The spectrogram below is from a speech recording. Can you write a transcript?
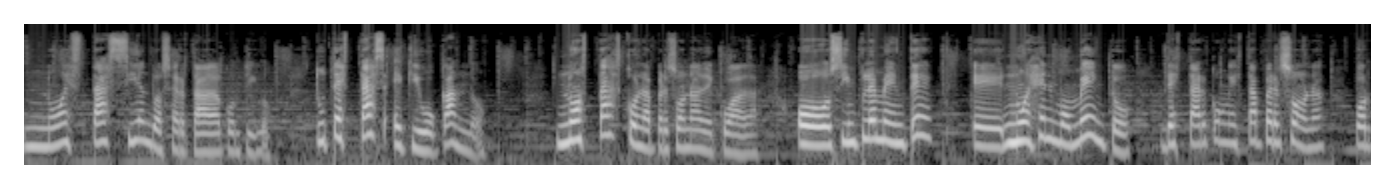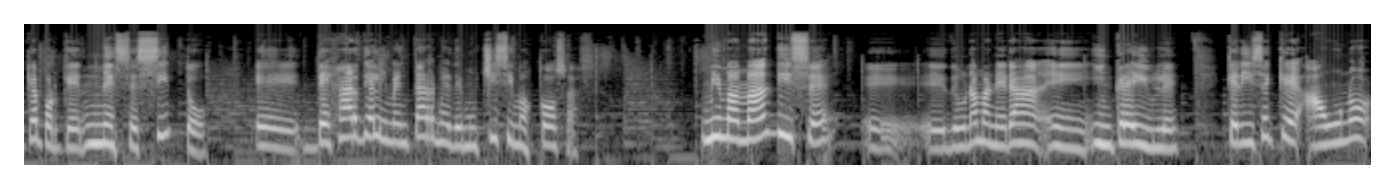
no estás siendo acertada contigo, tú te estás equivocando, no estás con la persona adecuada o simplemente eh, no es el momento de estar con esta persona. ¿Por qué? Porque necesito eh, dejar de alimentarme de muchísimas cosas. Mi mamá dice eh, de una manera increíble que dice que a uno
